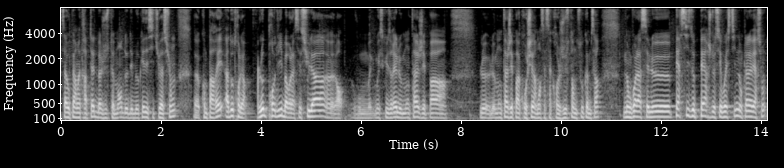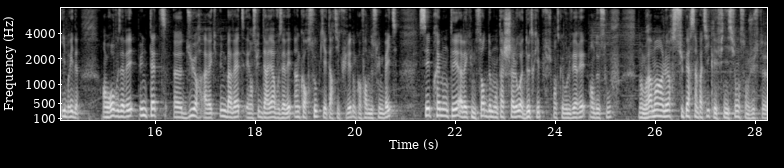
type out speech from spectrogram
ça vous permettra peut-être bah, justement de débloquer des situations euh, comparées à d'autres leurres. L'autre produit, bah voilà, c'est celui-là. Euh, alors, vous m'excuserez, le montage n'est pas le, montage n'est pas accroché, normalement ça s'accroche juste en dessous comme ça. Donc voilà, c'est le Persis de perche de ces Westin, donc là la version hybride. En gros, vous avez une tête euh, dure avec une bavette et ensuite derrière vous avez un corps souple qui est articulé, donc en forme de swing bait. C'est pré-monté avec une sorte de montage shallow à deux triples, je pense que vous le verrez en dessous. Donc vraiment un leurre super sympathique, les finitions sont juste... Euh,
